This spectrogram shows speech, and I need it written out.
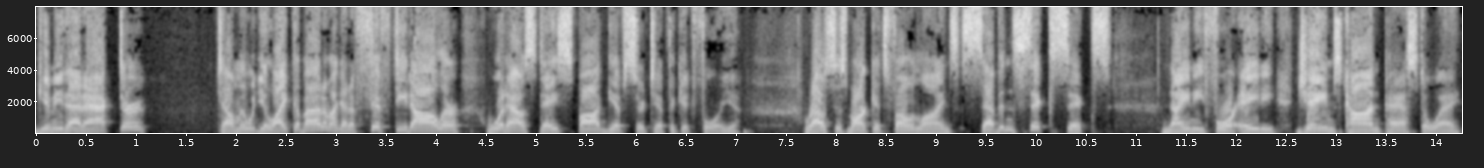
Give me that actor. Tell me what you like about him. I got a $50 Woodhouse Day Spa gift certificate for you. Rouse's Markets phone lines 766 9480. James Caan passed away.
